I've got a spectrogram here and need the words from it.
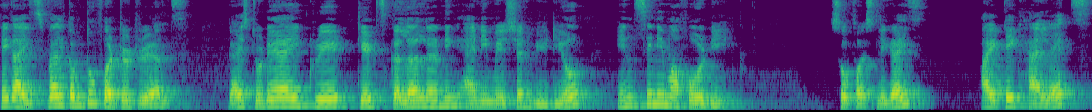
Hey guys, welcome to Fattu Tutorials. Guys, today I create kids color learning animation video in Cinema 4D. So firstly guys, I take helix,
